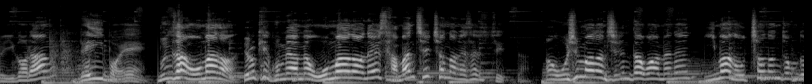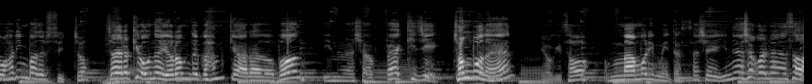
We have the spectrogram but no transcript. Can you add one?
이거랑 네이버에 문상 5만 원 이렇게 구매하면 5만 원을 4만 7천 원에 살 수 있다. 한 50만 원 지른다고 하면은 2만 5천 원 정도 할인 받을 수 있죠. 자 이렇게 오늘 여러분들과 함께 알아본 이누야샤 패키지 정보는 여기서 마무리입니다. 사실 이누야샤 관련해서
